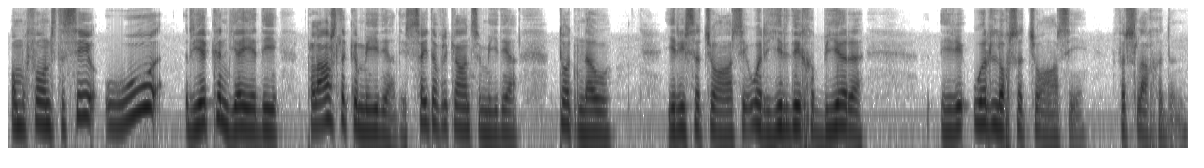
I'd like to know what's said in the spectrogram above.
om vir ons te sê hoe reken jy die plaaslike media, die Suid-Afrikaanse media tot nou hierdie situasie oor hierdie gebeure, hierdie oorlogssituasie verslag gedoen?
